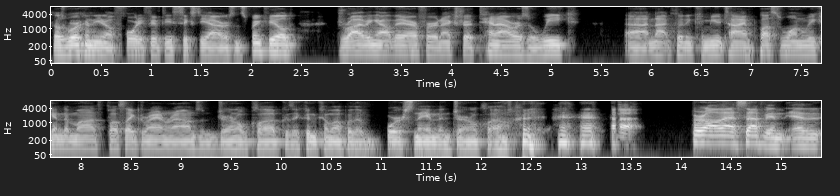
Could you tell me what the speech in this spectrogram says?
So I was working, you know, 40, 50, 60 hours in Springfield, driving out there for an extra 10 hours a week, uh, not including commute time, plus one weekend a month, plus like grand rounds and journal club because they couldn't come up with a worse name than journal club. uh, for all that stuff. And, and,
